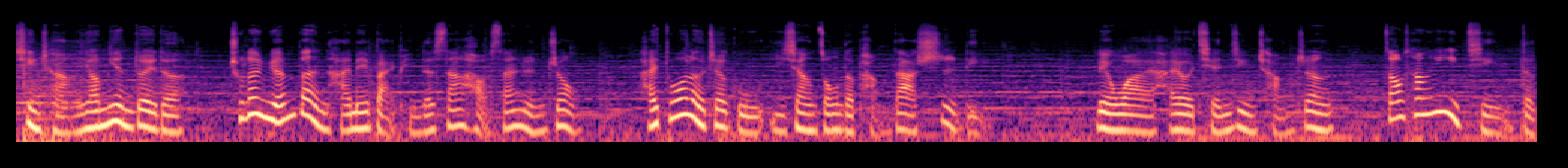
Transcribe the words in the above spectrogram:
信长要面对的，除了原本还没摆平的三好三人众，还多了这股一向宗的庞大势力。另外，还有前井长政、朝仓义景等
